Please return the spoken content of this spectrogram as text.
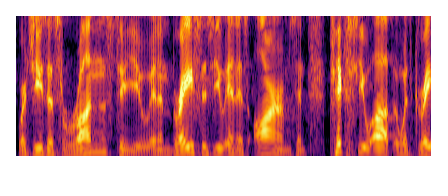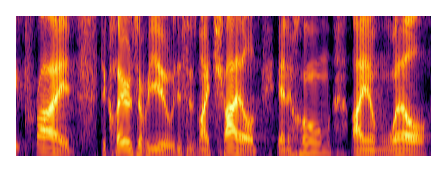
where Jesus runs to you and embraces you in his arms and picks you up and with great pride declares over you, This is my child in whom I am well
